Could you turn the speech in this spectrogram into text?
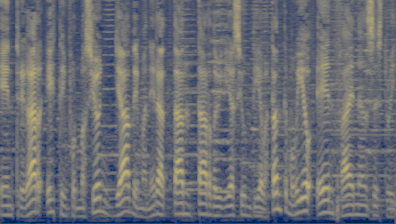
entregar esta información ya de manera tan tarde. Hoy día ha sido un día bastante movido en Finance Street.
